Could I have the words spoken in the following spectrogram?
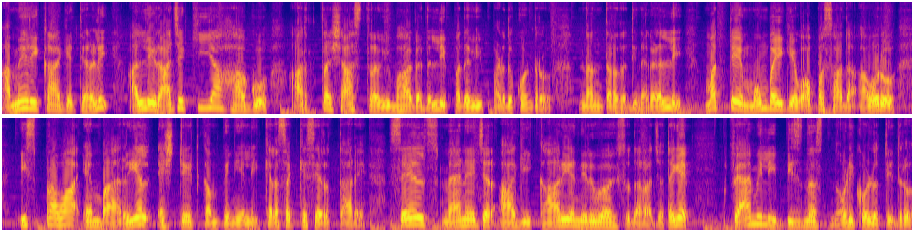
ಅಮೆರಿಕಾಗೆ ತೆರಳಿ ಅಲ್ಲಿ ರಾಜಕೀಯ ಹಾಗೂ ಅರ್ಥಶಾಸ್ತ್ರ ವಿಭಾಗದಲ್ಲಿ ಪದವಿ ಪಡೆದುಕೊಂಡರು. ನಂತರದ ದಿನಗಳಲ್ಲಿ ಮತ್ತೆ ಮುಂಬೈಗೆ ವಾಪಸ್ಸಾದ ಅವರು ಇಸ್ಪ್ರವಾ ಎಂಬ ರಿಯಲ್ ಎಸ್ಟೇಟ್ ಕಂಪನಿಯಲ್ಲಿ ಕೆಲಸಕ್ಕೆ ಸೇರುತ್ತಾರೆ. ಸೇಲ್ಸ್ ಮ್ಯಾನೇಜರ್ ಆಗಿ ಕಾರ್ಯನಿರ್ವಹಿಸುವುದರ ಜೊತೆಗೆ ಫ್ಯಾಮಿಲಿ ಬಿಸ್ನೆಸ್ ನೋಡಿಕೊಳ್ಳುತ್ತಿದ್ದರು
